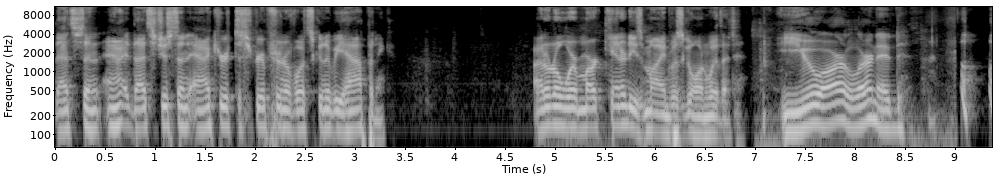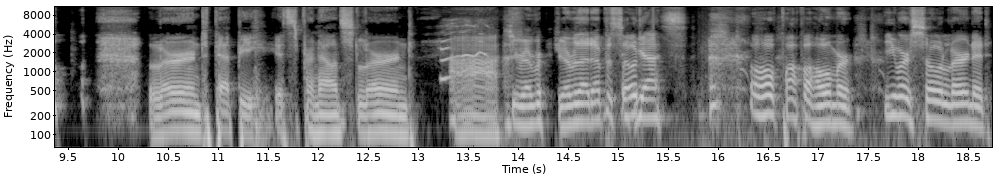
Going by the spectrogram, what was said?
That's an that's just an accurate description of what's going to be happening. I don't know where Mark Kennedy's mind was going with it. You are learned. learned, Peppy. It's pronounced learned. Ah. Do you remember? Do you remember that episode? Yes. Oh, Papa Homer, you are so learned.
